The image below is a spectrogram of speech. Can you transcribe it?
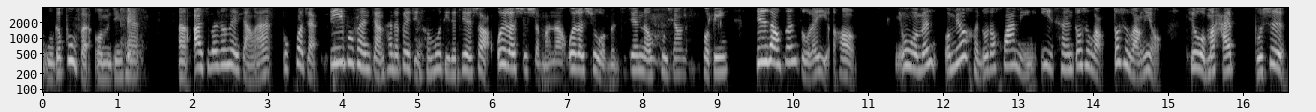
五个部分。我们今天，嗯，二十分钟内讲完，不扩展。第一部分讲它的背景和目的的介绍，为了是什么呢？为了是我们之间的互相的破冰。实际上分组了以后。因为我们我们有很多的花名昵称都是网都是网友，其实我们还不是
